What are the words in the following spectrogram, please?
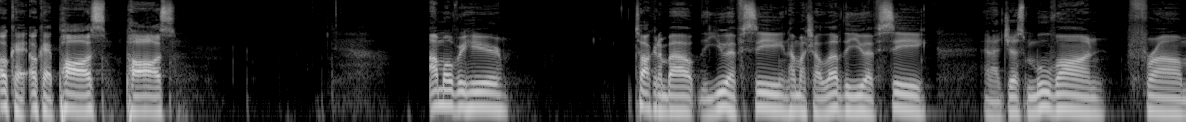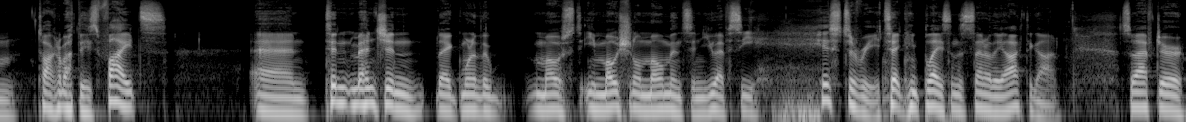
okay, okay, pause, pause. I'm over here talking about the UFC and how much I love the UFC, and I just move on from talking about these fights and didn't mention like one of the most emotional moments in UFC history taking place in the center of the octagon. So after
